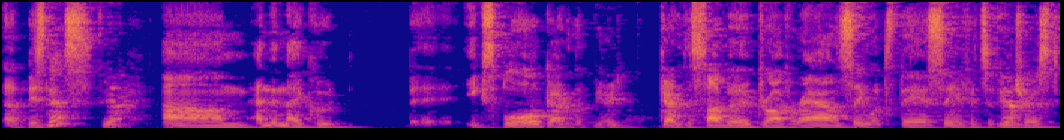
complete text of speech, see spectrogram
the uh, business, Yeah. um, and then they could explore, go to the you know go to the suburb, drive around, see what's there, see if it's of Yeah. interest.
